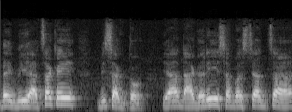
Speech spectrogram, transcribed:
नाही मी याचा काही मी सांगतो. या नागरी समस्यांचा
